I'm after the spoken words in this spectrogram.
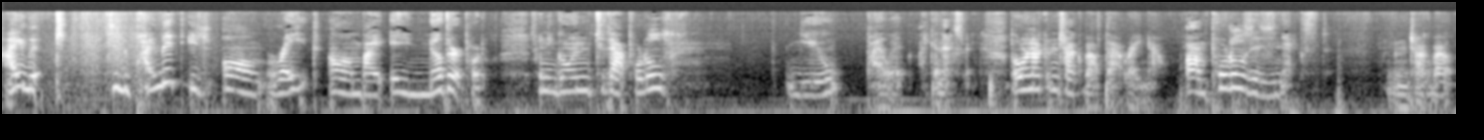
pilot. So the pilot is um right um by another portal. So when you go into that portal, you pilot like an X-wing. But we're not going to talk about that right now. Um, portals is next. I'm to talk about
